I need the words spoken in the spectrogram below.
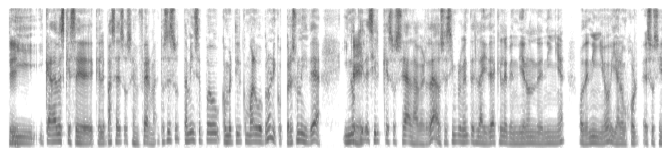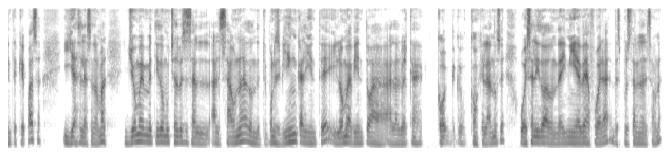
Y, cada vez que, se, que le pasa eso se enferma. Entonces eso también se puede convertir como algo crónico, pero es una idea. Y no quiere decir que eso sea la verdad, o sea, simplemente es la idea que le vendieron de niña o de niño y a lo mejor eso siente que pasa y ya se le hace normal. Yo me he metido muchas veces al, al sauna donde te pones bien caliente y luego me aviento a la alberca congelándose o he salido a donde hay nieve afuera después de estar en el sauna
